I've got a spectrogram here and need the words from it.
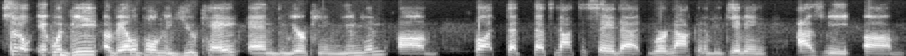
So it would be available in the UK and the European Union. Um, but that that's not to say that we're not going to be giving as we um,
